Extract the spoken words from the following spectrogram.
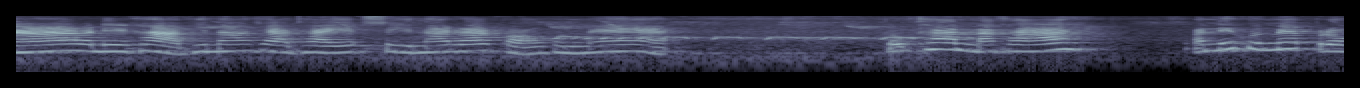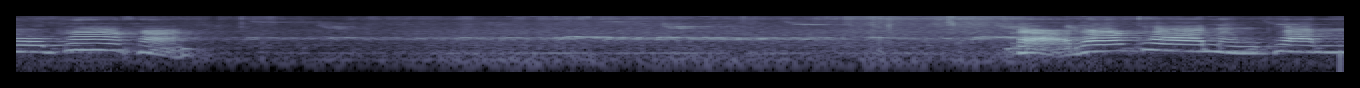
ค่ะสวัสดีค่ะ พี่น้องชาวไทยเอฟซีน่ารักของคุณแม่ ทุกท่านนะคะ วันนี้คุณแม่โปรผ้าค่ะ ค่ะ ราคาหนึ่งพัน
